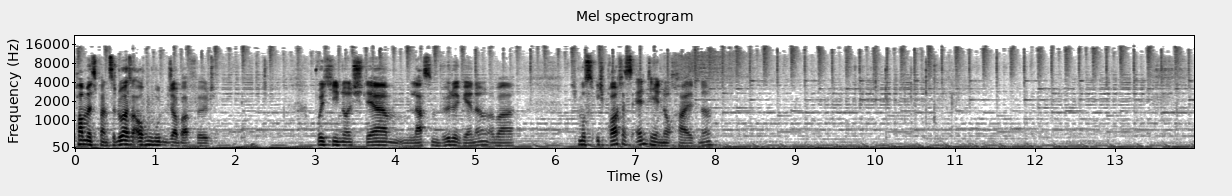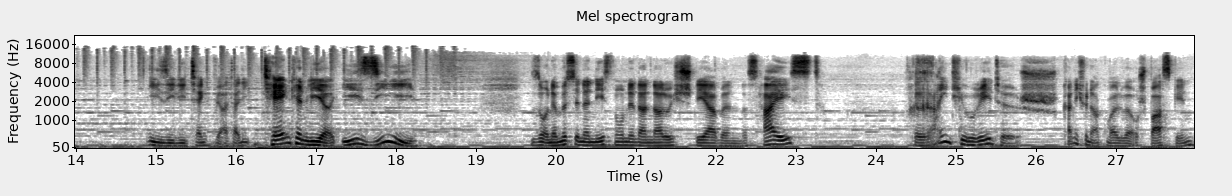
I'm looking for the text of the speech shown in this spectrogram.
Pommespanzer, du hast auch einen guten Job erfüllt. Obwohl ich ihn noch nicht sterben lassen würde gerne, aber... Ich muss, ich brauche das Ente noch halt, ne? Easy, die tanken wir, Alter. Die tanken wir. Easy. So, und er müsste in der nächsten Runde dann dadurch sterben. Das heißt, rein theoretisch kann ich für eine Aquavalve auch Spaß gehen.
